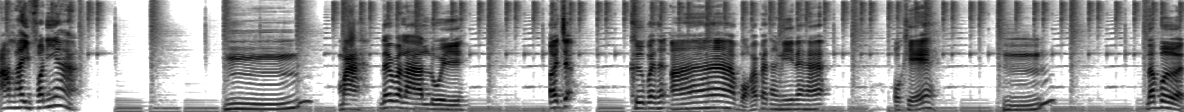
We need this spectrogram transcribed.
อะไรฟะเนี่ยหืม มาได้เวลาลุย เออจะคือไปทางอ่าบอกให้ไปทางนี้นะฮะ โอเคหืมระเบิด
